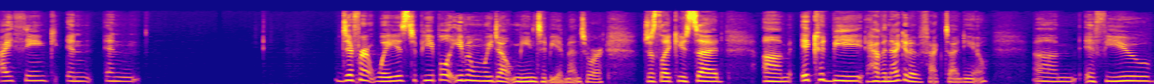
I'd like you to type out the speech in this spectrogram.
I think, in in different ways to people, even when we don't mean to be a mentor. Just like you said, um, it could be have a negative effect on you. Um, if you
